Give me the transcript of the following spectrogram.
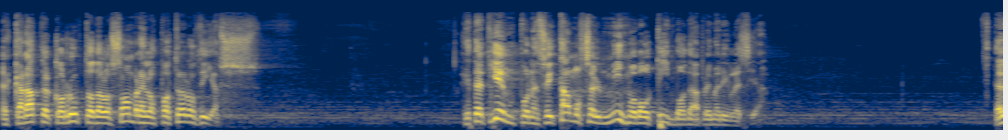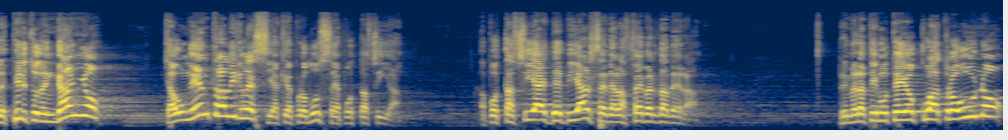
el carácter corrupto de los hombres en los postreros días. Este tiempo necesitamos el mismo bautismo de la primera iglesia. El espíritu de engaño que aún entra a la iglesia que produce apostasía. Apostasía es desviarse de la fe verdadera. Primera Timoteo 4:1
